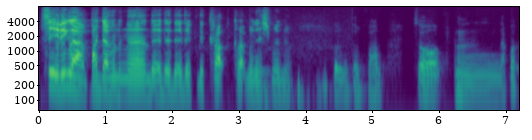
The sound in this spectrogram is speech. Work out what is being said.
seiring lah padang dengan the the the the, the crowd crowd management tu. Betul betul faham. So hmm, apa?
